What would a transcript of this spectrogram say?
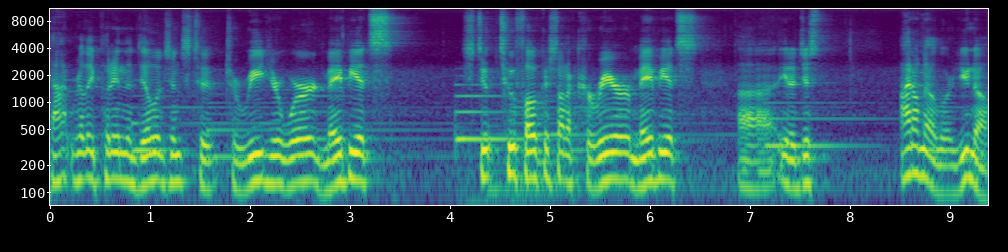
not really putting the diligence to, to read your word, maybe it's too, too focused on a career, maybe it's, uh, you know, just, I don't know, Lord, you know.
